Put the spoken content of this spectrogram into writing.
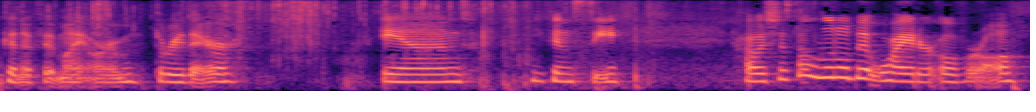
gonna fit my arm through there. And you can see how it's just a little bit wider overall.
